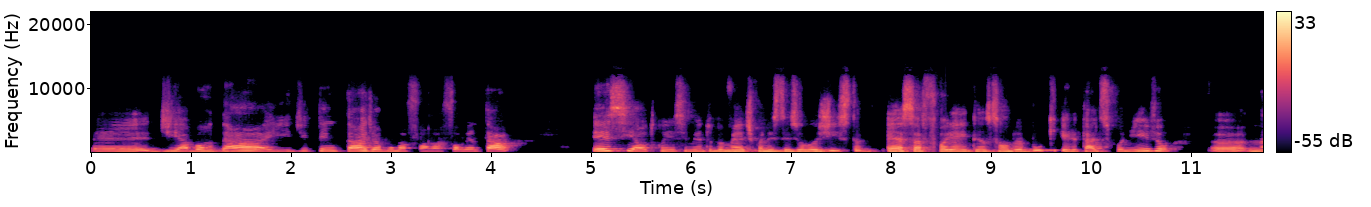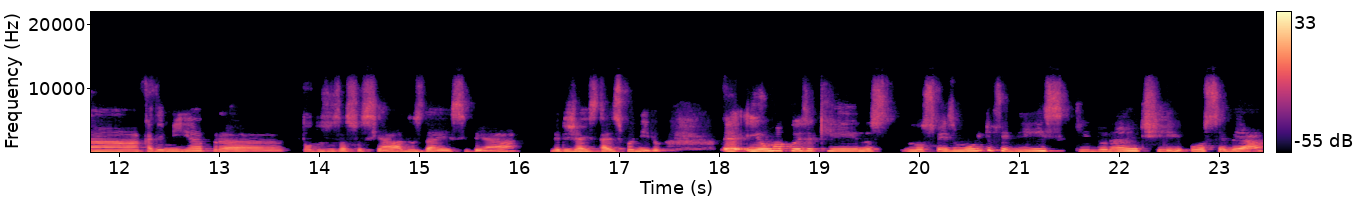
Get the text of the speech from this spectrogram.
é, de abordar e de tentar, de alguma forma, fomentar esse autoconhecimento do médico anestesiologista. Essa foi a intenção do e-book. Ele está disponível na academia para todos os associados da SBA, ele já está disponível. É, e uma coisa que nos, nos fez muito feliz, que durante o CBA,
